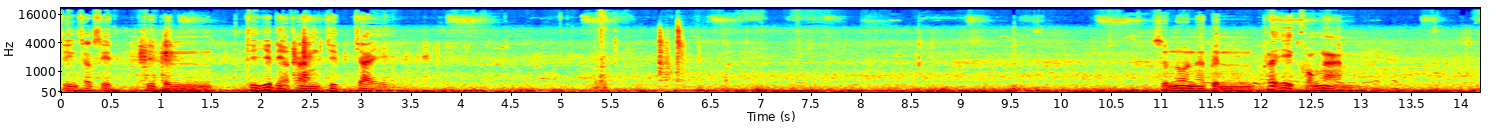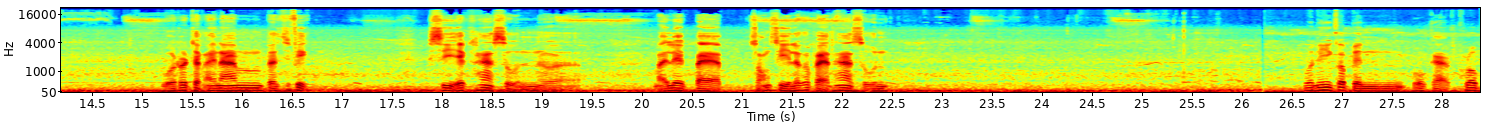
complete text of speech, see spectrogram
สิ่งศักดิ์สิทธิ์ที่เป็นที่ยึดเหนี่ยวทางจิตใจ ส่วนโน้นนะเป็นพระเอกของงาน หัวรถจักรไอ้น้ำแปซิฟิก CX 50หรือว่าหมายเลข8 24 แล้วก็ 850 วันนี้ก็เป็นโอกาสครบ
